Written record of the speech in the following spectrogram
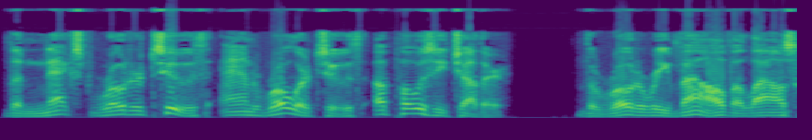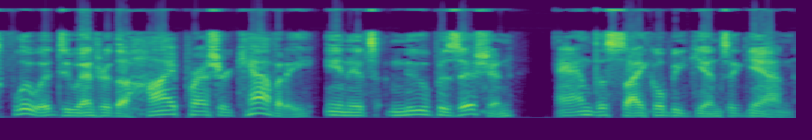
the next rotor tooth and roller tooth oppose each other. The rotary valve allows fluid to enter the high pressure cavity in its new position and the cycle begins again.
